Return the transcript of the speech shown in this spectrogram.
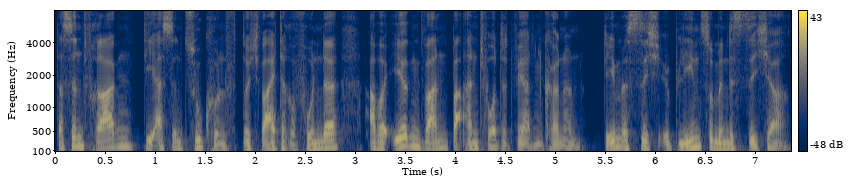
Das sind Fragen, die erst in Zukunft durch weitere Funde, aber irgendwann beantwortet werden können. Dem ist sich Öblin zumindest sicher.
